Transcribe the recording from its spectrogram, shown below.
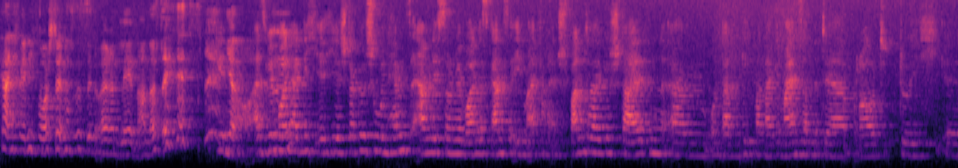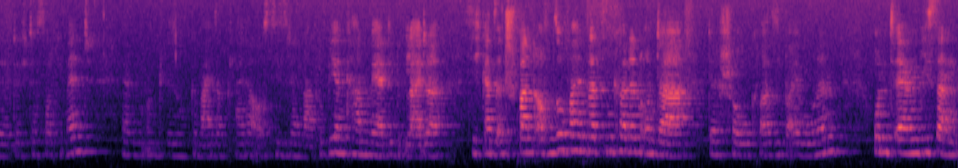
kann ich mir nicht vorstellen, dass es in euren Läden anders ist. Genau, ja. also wir wollen halt nicht hier Stöckelschuh und hemdsärmlich, sondern wir wollen das Ganze eben einfach entspannter gestalten. Ähm, und dann geht man da gemeinsam mit der Braut durch, äh, durch das Sortiment ähm, und wir suchen gemeinsam Kleider aus, die sie dann da probieren kann, während die Begleiter sich ganz entspannt auf dem Sofa hinsetzen können und da der Show quasi beiwohnen. Und ähm, wie es dann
